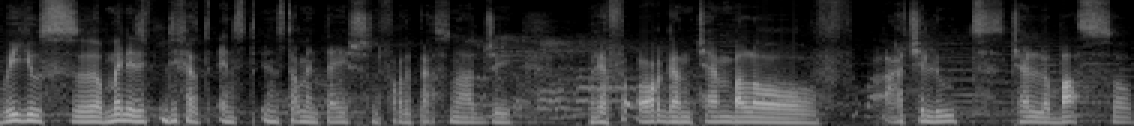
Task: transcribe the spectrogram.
We use uh, many different inst instrumentation for the personaggi. We have organ, cembalo, archilute, cello, basso.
